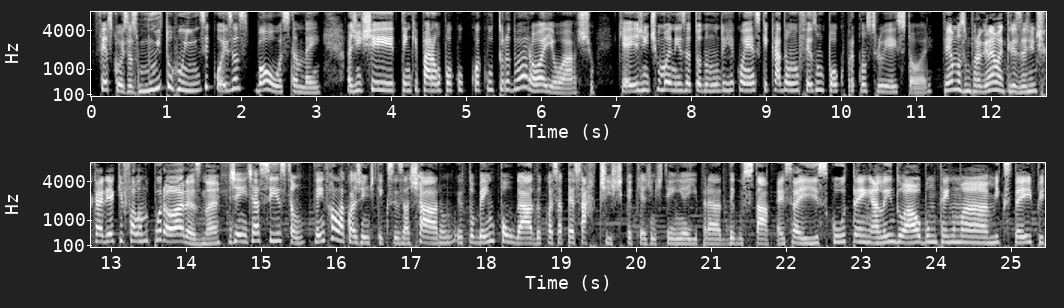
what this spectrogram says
fez coisas muito ruins e coisas boas também. A gente tem que parar um pouco com a cultura do herói, eu acho que aí a gente humaniza todo mundo e reconhece que cada um fez um pouco para construir a história. Temos um programa, Cris, a gente ficaria aqui falando por horas, né? Gente, assistam. Vem falar com a gente o que, que vocês acharam. Eu tô bem empolgada com essa peça artística que a gente tem aí para degustar. É isso aí, escutem. Além do álbum, tem uma mixtape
